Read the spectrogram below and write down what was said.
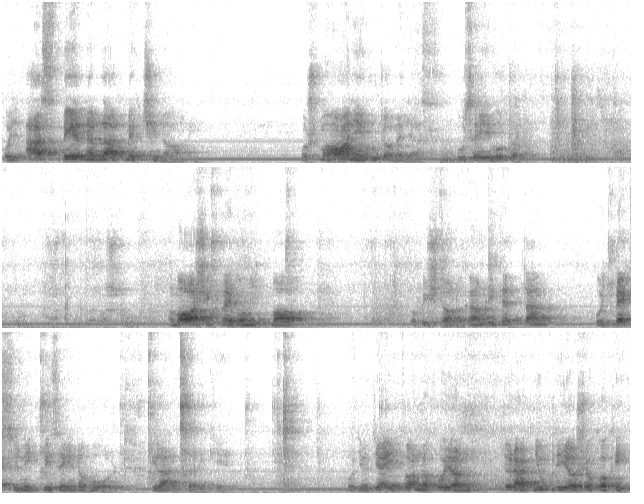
Hogy azt miért nem lát megcsinálni. Most már hány év után megy ez? 20 év után? A másik meg, amit ma a Pistának említettem, hogy megszűnik vizén a bolt 9-én. Hogy ugye itt vannak olyan öreg nyugdíjasok, akik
